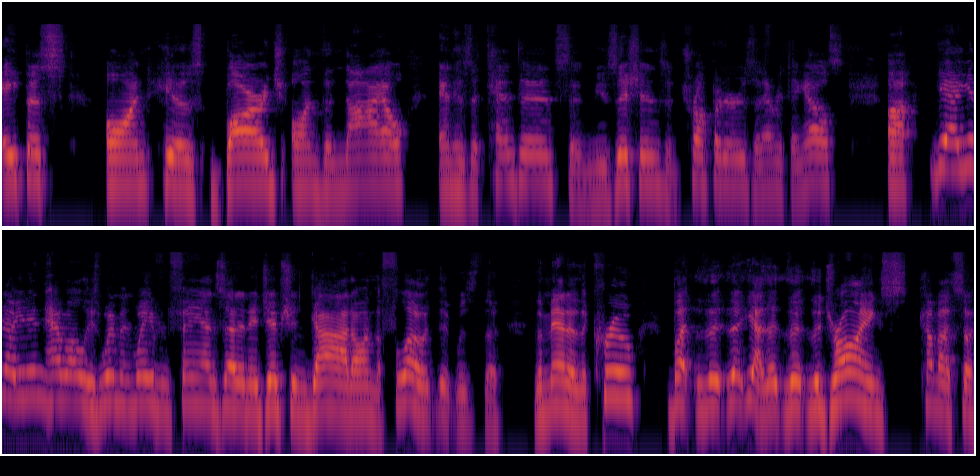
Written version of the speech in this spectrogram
Apis on his barge on the Nile and his attendants and musicians and trumpeters and everything else. Uh, yeah, you know, you didn't have all these women waving fans at an Egyptian god on the float. It was the the men of the crew. But the, the yeah, the, the the drawings come out so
